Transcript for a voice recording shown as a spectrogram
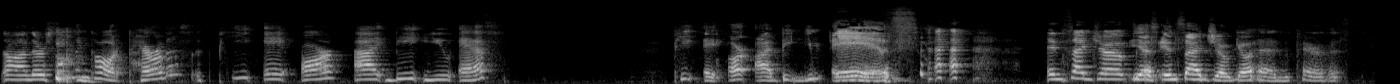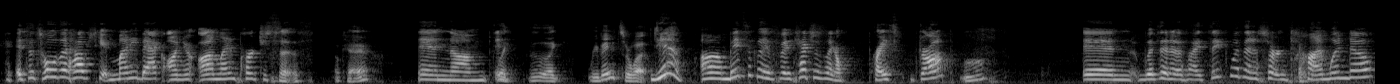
Uh, there's something called Paribus. It's P A R I B U S. P A R I B U S. Inside joke. Yes, inside joke. Go ahead. Paribus. It's a tool that helps you get money back on your online purchases. Okay. And um, it- Like like rebates or what? yeah, um, basically if it catches like a price drop, Mhm. and within a, I think within a certain time window,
